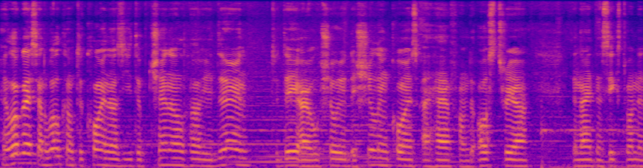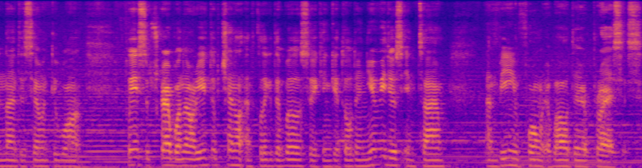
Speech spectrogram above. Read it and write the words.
Hello guys and welcome to Coinaz YouTube channel. How are you doing? Today I will show you the shilling coins I have from the Austria, the 1961 and 1971. Please subscribe on our YouTube channel and click the bell so you can get all the new videos in time and be informed about their prices.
